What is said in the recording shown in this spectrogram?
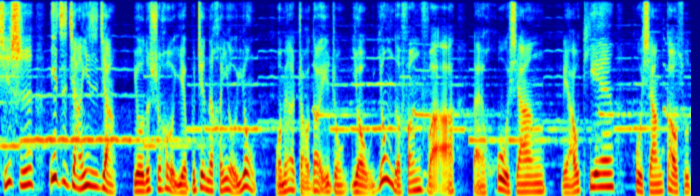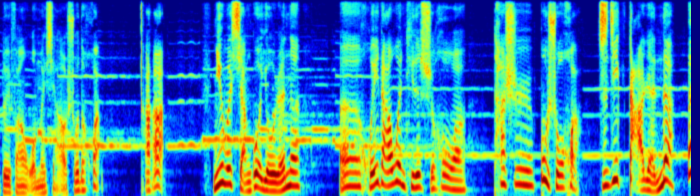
其实一直讲一直讲，有的时候也不见得很有用。我们要找到一种有用的方法来互相聊天，互相告诉对方我们想要说的话。哈哈，你有没有想过，有人呢，呃，回答问题的时候啊，他是不说话，直接打人的。哎，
